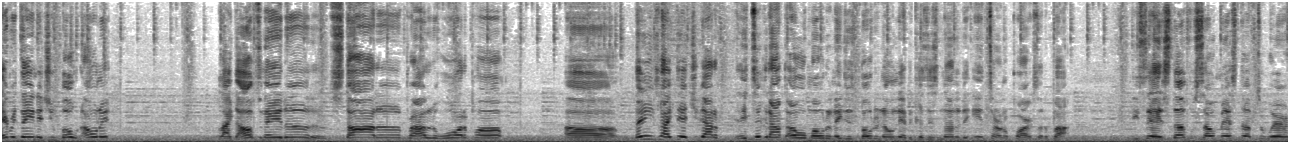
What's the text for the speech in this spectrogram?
Everything that you bolt on it, like the alternator, the starter, probably the water pump, uh, things like that, you gotta, they took it out the old motor and they just bolted on there because it's none of the internal parts of the block. He said stuff was so messed up to where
